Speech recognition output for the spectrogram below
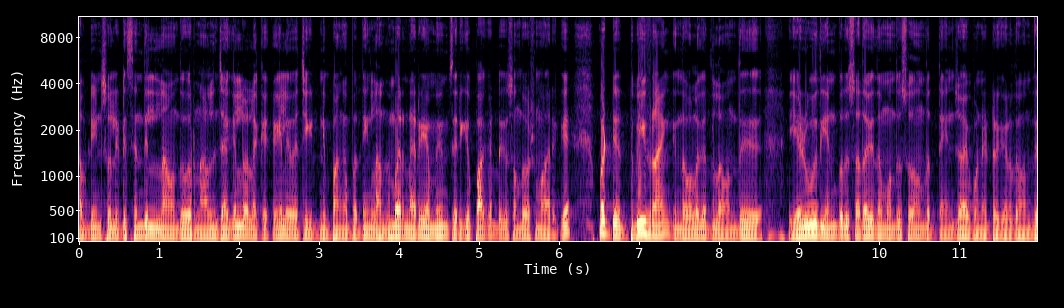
அப்படின்னு சொல்லிட்டு செந்தில்லாம் வந்து ஒரு நாலஞ்சு அகல் விளக்க கையில் வச்சுக்கிட்டு நிற்பாங்க பார்த்தீங்களா? அந்த மாதிரி நிறைய மீம்ஸ் இருக்குது பார்க்கறதுக்கு சந்தோஷமாக இருக்குது பட் டு பி ஃப்ரேங்க் இந்த உலகத்தில் வந்து எழுபது எண்பது சதவீதம் வந்து சுதந்திரத்தை என்ஜாய் பண்ணிகிட்ருக்கிறது இருக்கிறது வந்து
